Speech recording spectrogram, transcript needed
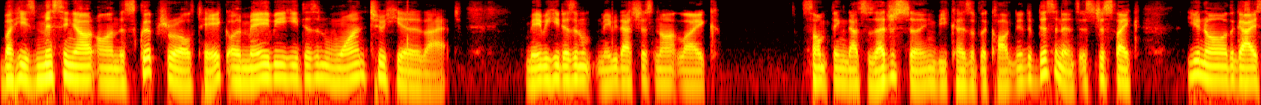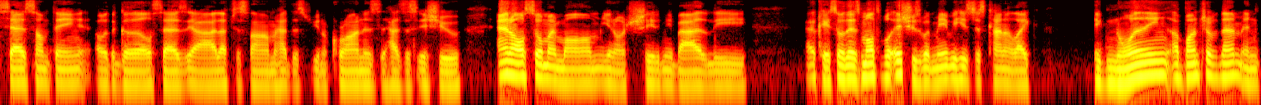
but he's missing out on the scriptural take, or maybe he doesn't want to hear that. Maybe he doesn't. Maybe that's just not like something that's registering because of the cognitive dissonance. It's just like you know, the guy says something, or the girl says, "Yeah, I left Islam. I had this, you know, Quran is has this issue, and also my mom, you know, treated me badly." Okay, so there's multiple issues, but maybe he's just kind of like ignoring a bunch of them and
